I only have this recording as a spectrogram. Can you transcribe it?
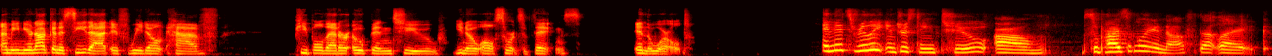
i mean you're not going to see that if we don't have people that are open to you know all sorts of things in the world And it's really interesting too, um, surprisingly enough, that like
